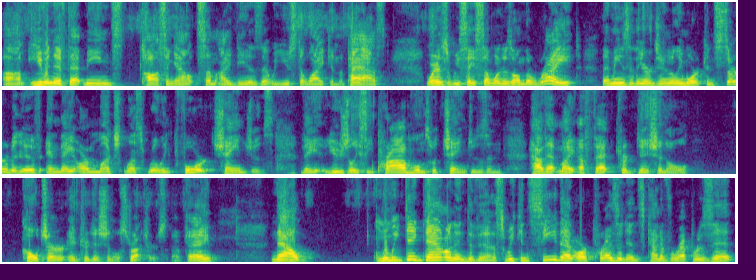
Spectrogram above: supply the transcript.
um, even if that means tossing out some ideas that we used to like in the past. Whereas if we say someone is on the right, that means that they are generally more conservative and they are much less willing for changes. They usually see problems with changes and how that might affect traditional culture and traditional structures. Okay? Now, when we dig down into this, we can see that our presidents kind of represent,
